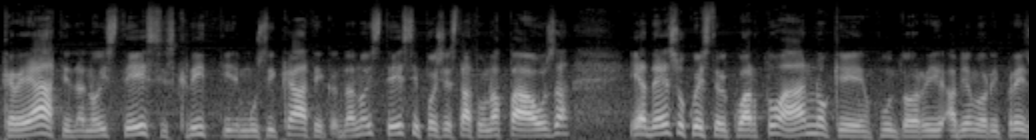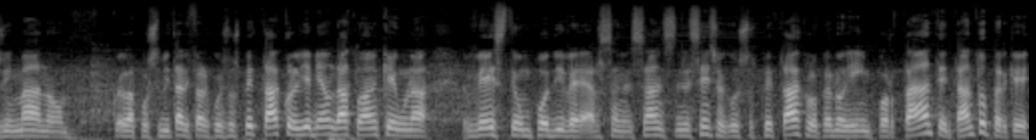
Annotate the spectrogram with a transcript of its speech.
creati da noi stessi, scritti e musicati da noi stessi, poi c'è stata una pausa e adesso questo è il quarto anno che appunto abbiamo ripreso in mano la possibilità di fare questo spettacolo e gli abbiamo dato anche una veste un po' diversa, nel senso, nel senso che questo spettacolo per noi è importante intanto perché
